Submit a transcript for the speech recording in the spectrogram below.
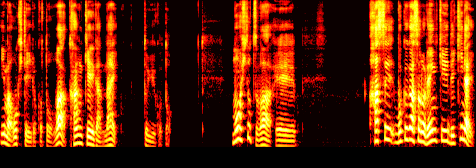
今起きていることは関係がないということ。もう一つは、えー、発生僕がその連携できない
